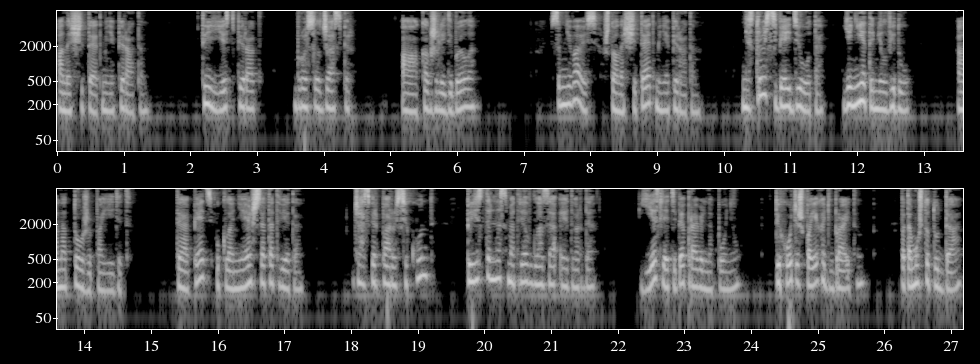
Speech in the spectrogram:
Она считает меня пиратом. Ты и есть пират. — бросил Джаспер. «А как же леди Белла?» «Сомневаюсь, что она считает меня пиратом». «Не строй себя идиота! Я не это имел в виду!» «Она тоже поедет». «Ты опять уклоняешься от ответа». Джаспер пару секунд пристально смотрел в глаза Эдварда. «Если я тебя правильно понял, ты хочешь поехать в Брайтон, потому что туда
